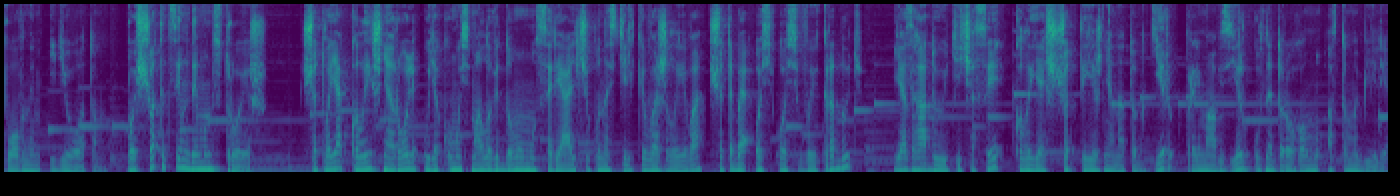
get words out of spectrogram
повним ідіотом. Пощо що ти цим демонструєш? Що твоя колишня роль у якомусь маловідомому серіальчику настільки важлива, що тебе ось ось викрадуть? Я згадую ті часи, коли я щотижня на Top Gear приймав зірку в недорогому автомобілі.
